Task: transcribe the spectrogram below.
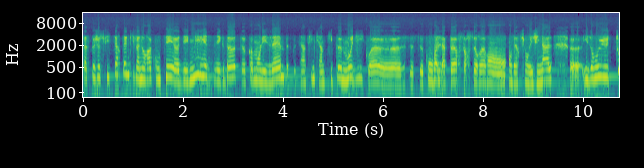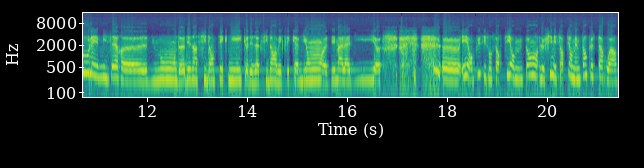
parce que je suis certaine qu'il va nous raconter des milliers d'anecdotes comme on les aime, parce que c'est un film qui est un petit peu maudit, quoi. ce, ce convoi de la peur, Sorcerer en, en version originale. Euh, ils ont eu tous les misères euh, du monde, des incidents techniques, des accidents avec les camions, euh, des maladies. et en plus, ils sont sortis en même temps. Le film est sorti en même temps que Star Wars.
